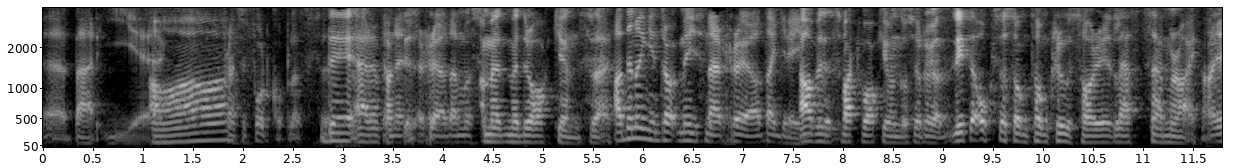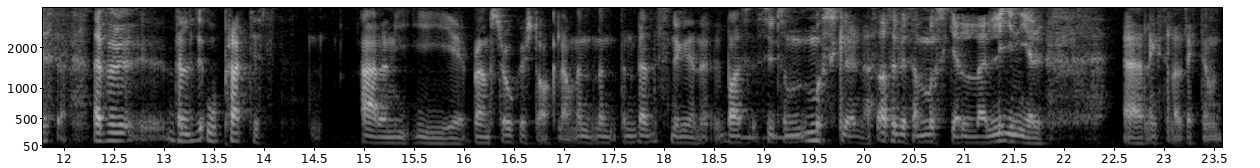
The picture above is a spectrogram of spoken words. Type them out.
äh, bär i äh, Ja, Francis Ford Coppolas. äh, det är den den faktiskt. röda Ja, mössan. med, med draken sådär. Ja, den har ingen drag, men i såna här röda grejer. Ja, precis. Svart bakgrund och så röd. Lite också som Tom Cruise har i Last Samurai. Ja, just det. Därför väldigt opraktiskt är den i, i Bram Stokers Dracula, men, men den är väldigt snygg. Den bara ser ut som muskler nästan. Alltså det är så muskellinjer eh, längs hela dräkten.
